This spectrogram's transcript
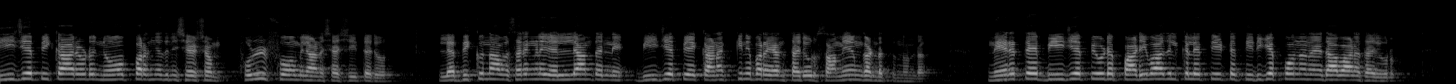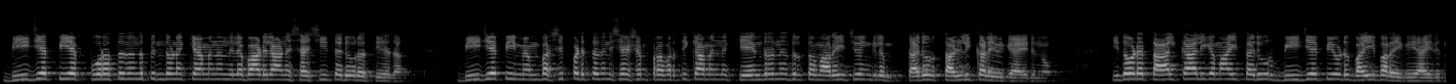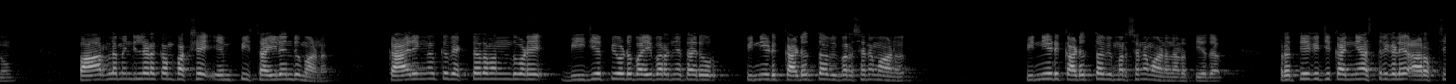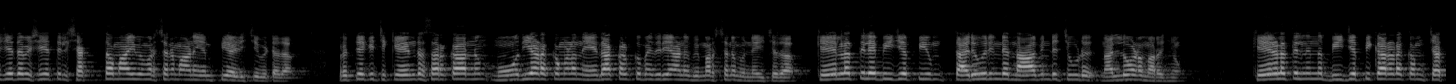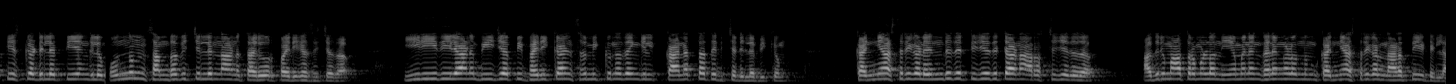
B J പിക്കാരോട് no പറഞ്ഞതിന് ശേഷം full ഫോമിലാണ് ശശി തരൂർ. ലഭിക്കുന്ന അവസരങ്ങളിലെല്ലാം തന്നെ ബി ജെ പിയെ കണക്കിന് പറയാൻ തരൂർ സമയം കണ്ടെത്തുന്നുണ്ട്. നേരത്തെ ബി ജെ പിയുടെ പടിവാതിൽക്കൽ എത്തിയിട്ട് തിരികെ പോന്ന നേതാവാണ് തരൂർ. ബി ജെ പിയെ പുറത്തുനിന്ന് പിന്തുണയ്ക്കാമെന്ന നിലപാടിലാണ് ശശി തരൂർ എത്തിയത്. ബി ജെ പി മെമ്പർഷിപ്പ് എടുത്തതിന് ശേഷം പ്രവർത്തിക്കാമെന്ന് കേന്ദ്ര നേതൃത്വം അറിയിച്ചുവെങ്കിലും തരൂർ തള്ളിക്കളയുകയായിരുന്നു. ഇതോടെ താൽക്കാലികമായി തരൂർ ബി ജെ പിയോട് ബൈ പറയുകയായിരുന്നു. പാർലമെന്റിലടക്കം പക്ഷേ എം പി സൈലന്റുമാണ്. കാര്യങ്ങൾക്ക് വ്യക്തത വന്നതോടെ ബി ജെ പിയോട് ബൈ പറഞ്ഞ തരൂർ പിന്നീട് കടുത്ത വിമർശനമാണ് പിന്നീട് കടുത്ത വിമർശനമാണ് നടത്തിയത്. പ്രത്യേകിച്ച് കന്യാസ്ത്രീകളെ അറസ്റ്റ് ചെയ്ത വിഷയത്തിൽ ശക്തമായ വിമർശനമാണ് എം പി അഴിച്ചുവിട്ടത്. പ്രത്യേകിച്ച് കേന്ദ്ര സർക്കാരിനും മോദി അടക്കമുള്ള നേതാക്കൾക്കുമെതിരെയാണ് വിമർശനം ഉന്നയിച്ചത്. കേരളത്തിലെ ബി ജെ പിയും തരൂരിന്റെ നാവിന്റെ ചൂട് നല്ലോണം അറിഞ്ഞു. കേരളത്തിൽ നിന്ന് ബി ജെ പിക്കാരടക്കം ഛത്തീസ്ഗഡിലെത്തിയെങ്കിലും ഒന്നും സംഭവിച്ചില്ലെന്നാണ് തരൂർ പരിഹസിച്ചത്. ഈ രീതിയിലാണ് ബി ജെ പി ഭരിക്കാൻ ശ്രമിക്കുന്നതെങ്കിൽ കനത്ത തിരിച്ചടി ലഭിക്കും. കന്യാസ്ത്രീകൾ എന്ത് തെറ്റ് ചെയ്തിട്ടാണ് അറസ്റ്റ് ചെയ്തത്? അതിനു മാത്രമുള്ള നിയമലംഘനങ്ങളൊന്നും കന്യാസ്ത്രീകൾ നടത്തിയിട്ടില്ല.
